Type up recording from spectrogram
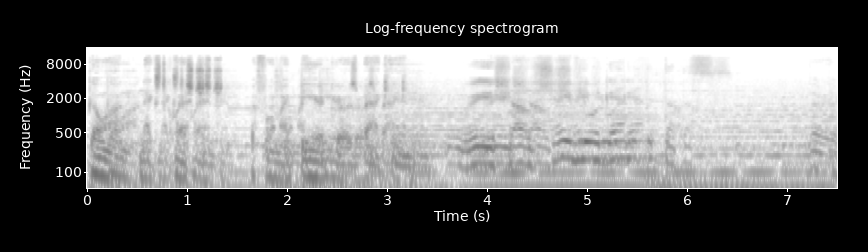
Go on, next question, before my beard grows back in. We shall shave you again if it does. Very well.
